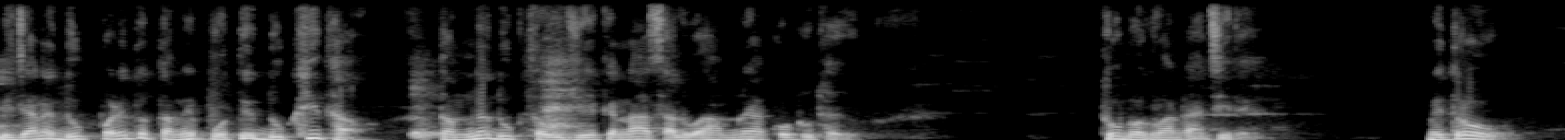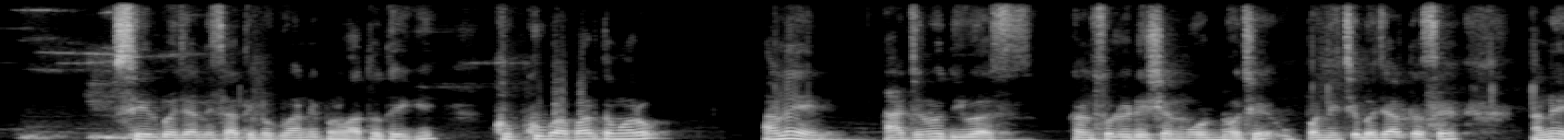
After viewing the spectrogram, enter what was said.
બીજાને દુઃખ પડે તો તમે પોતે દુઃખી થાઓ. તમને દુઃખ થવું જોઈએ કે ના સાલું, આ અમને આ ખોટું થયું. તો ભગવાન રાજી રહે. મિત્રો શેર બજારની સાથે ભગવાનની પણ વાતો થઈ ગઈ. ખૂબ ખૂબ આભાર તમારો. અને આજનો દિવસ કન્સોલિડેશન મોડનો છે, ઉપર નીચે બજાર થશે અને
